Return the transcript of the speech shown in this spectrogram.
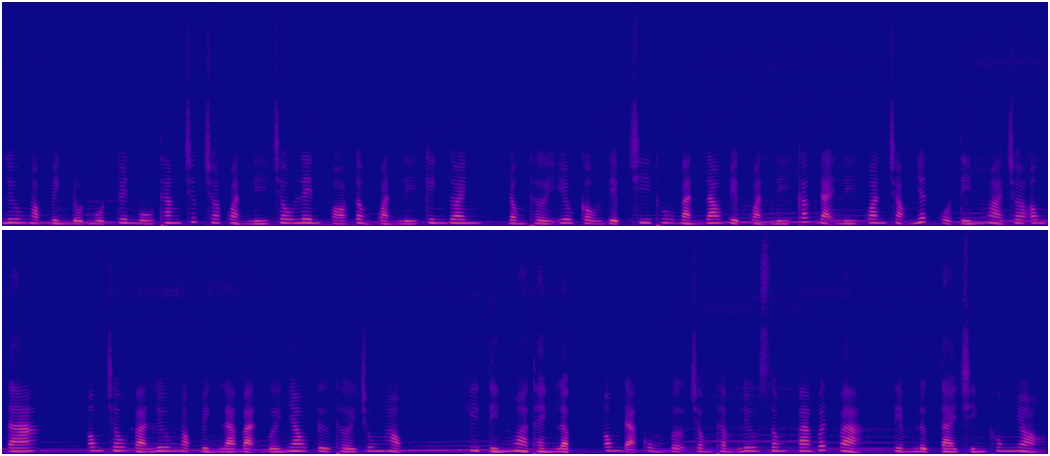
Lưu Ngọc Bình đột ngột tuyên bố thăng chức cho quản lý Châu lên phó tổng quản lý kinh doanh, đồng thời yêu cầu Diệp Chi Thu bàn giao việc quản lý các đại lý quan trọng nhất của Tín Hòa cho ông ta. Ông Châu và Lưu Ngọc Bình là bạn với nhau từ thời trung học. Khi Tín Hòa thành lập, ông đã cùng vợ chồng Thẩm Lưu sông pha vất vả, tiềm lực tài chính không nhỏ.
